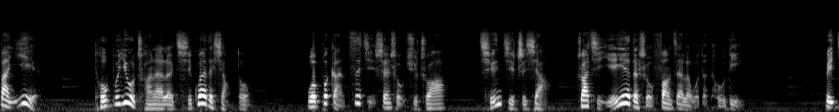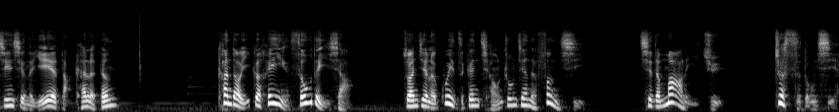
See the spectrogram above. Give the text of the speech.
半夜，头部又传来了奇怪的响动，我不敢自己伸手去抓，情急之下抓起爷爷的手放在了我的头顶。被惊醒的爷爷打开了灯，看到一个黑影，嗖的一下钻进了柜子跟墙中间的缝隙，气得骂了一句：“这死东西！”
